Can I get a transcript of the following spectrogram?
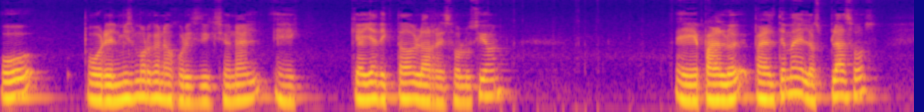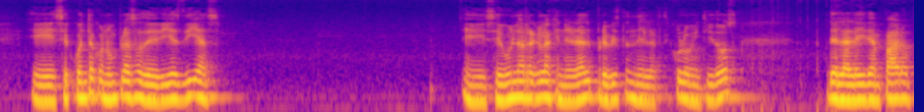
o por el mismo órgano jurisdiccional eh, que haya dictado la resolución. para, para, el tema de los plazos, se cuenta con un plazo de 10 días. según la regla general prevista en el artículo 22 de la ley de amparo.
